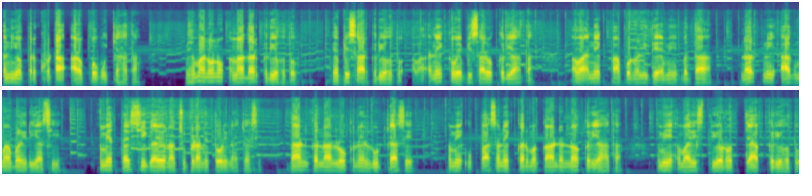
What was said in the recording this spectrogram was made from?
અન્ય પર ખોટા આરોપો મૂક્યા હતા. મહેમાનોનો અનાદર કર્યો હતો. વ્યભિસાર કર્યો હતો. આવા અનેક વ્યભિસારો કર્યા હતા. આવા અનેક પાપોના લીધે અમે બધા નર્કની આગમાં બળી રહ્યા છીએ. અમે તરસી ગાયોના ચૂપડાને તોડી નાખ્યા છે. દાન કરનાર લોકોને લૂંટ્યા છે. અમે ઉપવાસ અને કર્મકાંડ ન કર્યા હતા. અમે અમારી સ્ત્રીઓનો ત્યાગ કર્યો હતો.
